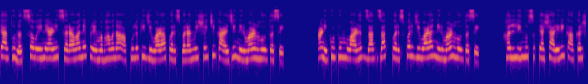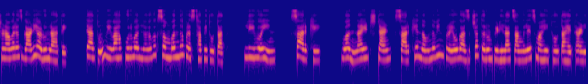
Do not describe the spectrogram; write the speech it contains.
त्यातूनच सवयीने आणि सरावाने प्रेमभावना आपुलकी जिव्हाळा परस्परांविषयीची काळजी निर्माण होत असे. आणि कुटुंब वाढत जात जात परस्पर जिव्हाळा निर्माण होत असे. हल्ली नुसत्या शारीरिक आकर्षणावरच गाडी अडून राहते. त्यातून विवाहपूर्व लग संबंध प्रस्थापित होतात. लिव्ह इन सारखे वन नाईट स्टँड सारखे नवनवीन प्रयोग आजच्या तरुण पिढीला चांगलेच माहीत होत आहेत आणि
